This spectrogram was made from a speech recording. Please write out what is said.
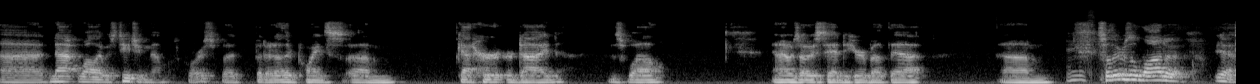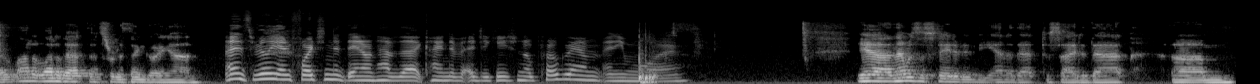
uh, not while I was teaching them, of course, but but at other points, um, got hurt or died as well. And I was always sad to hear about that. Um, so there was a lot of yeah, a lot a lot of that that sort of thing going on. And it's really unfortunate they don't have that kind of educational program anymore. Yeah, and that was the state of Indiana that decided that. Um,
